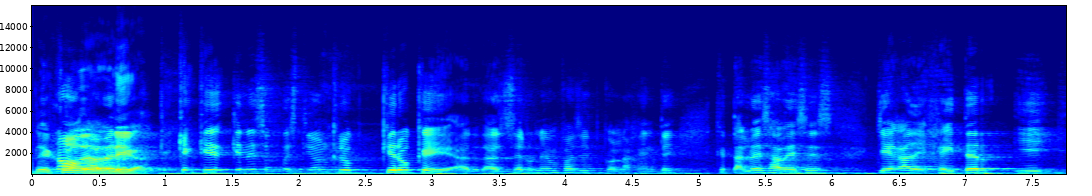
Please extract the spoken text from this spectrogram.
récord No, de la ver, liga. Que, que- que en esa cuestión creo, quiero que hacer un énfasis con la gente que tal vez a veces llega de hater y,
